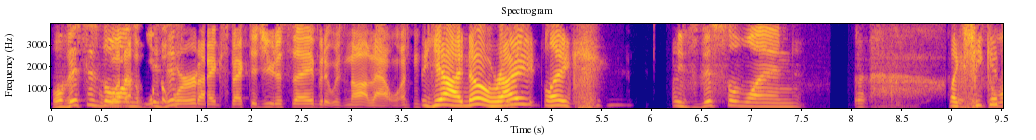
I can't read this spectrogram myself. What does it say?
Well, this is the what, one. what Is this word I expected you to say, but it was not that one. yeah, I know, right? Like is this the one? Uh, like she gets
